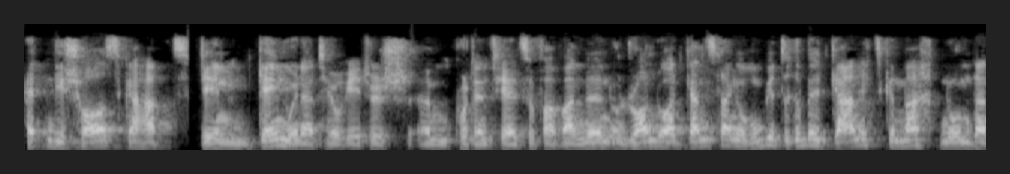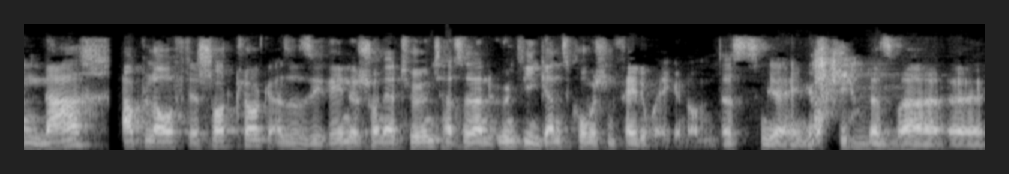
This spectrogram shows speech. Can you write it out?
hätten die Chance gehabt, den Game Winner theoretisch ähm, potenziell zu verwandeln. Und Rondo hat ganz lange rumgedribbelt, gar nichts gemacht, nur um dann nach Ablauf der Shotclock, also Sirene schon ertönt, hatte dann irgendwie einen ganz komischen Fadeaway genommen. Das ist mir hängen geblieben. Mhm. Das war, äh,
